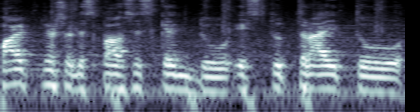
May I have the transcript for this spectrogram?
partners or the spouses can do is to try to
